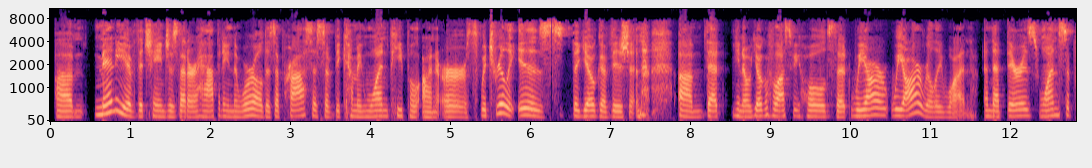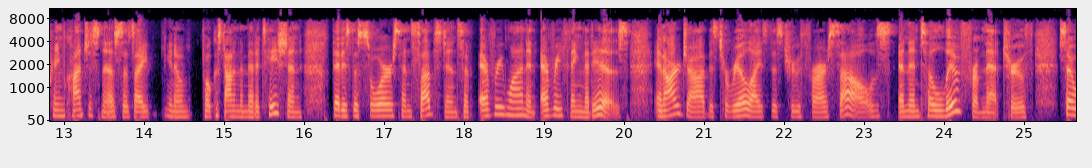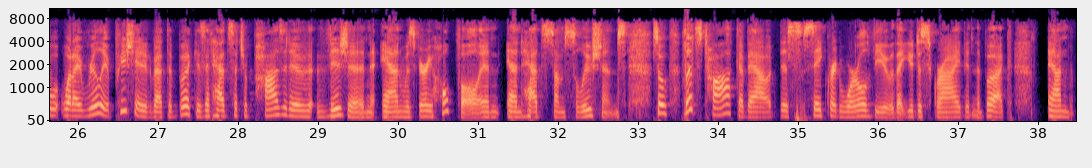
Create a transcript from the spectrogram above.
um, many of the changes that are happening in the world is a process of becoming one people on earth, which really is the yoga vision. Um, that you know, yoga philosophy holds that we are we are really one, and that there is one supreme consciousness, as I you know focused on in the meditation, that is the source and substance of everyone and everything that is. And our job is to realize this truth for ourselves, and then to live from that truth. So, what I really appreciated about the book is it had such a positive vision and and was very hopeful and, and had some solutions. So let's talk about this sacred worldview that you describe in the book and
